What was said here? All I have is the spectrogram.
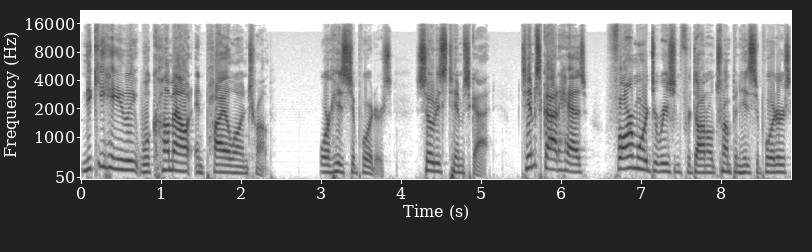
Nikki Haley will come out and pile on Trump or his supporters. So does Tim Scott. Tim Scott has far more derision for Donald Trump and his supporters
